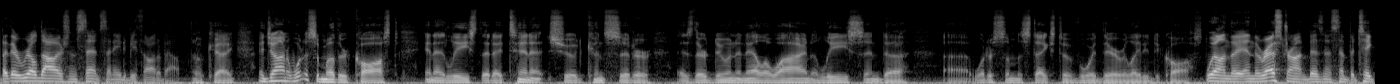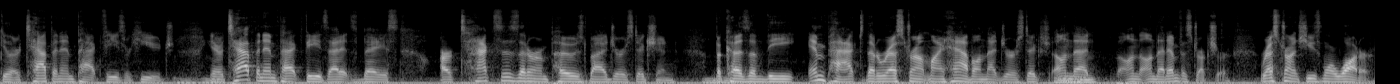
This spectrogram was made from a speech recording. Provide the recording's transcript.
But they're real dollars and cents that need to be thought about. Okay. And John, what are some other costs in a lease that a tenant should consider as they're doing an LOI and a lease and uh, uh, what are some mistakes to avoid there related to cost? Well, in the in the restaurant business in particular, tap and impact fees are huge. Mm-hmm. You know, tap and impact fees at its base are taxes that are imposed by a jurisdiction mm-hmm. because of the impact that a restaurant might have on that jurisdiction on mm-hmm. that on on that infrastructure. Restaurants use more water.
